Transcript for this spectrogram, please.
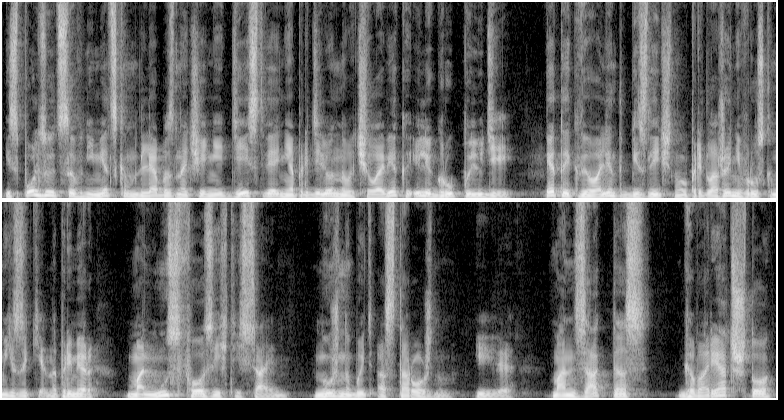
используется в немецком для обозначения действия неопределенного человека или группы людей. Это эквивалент безличного предложения в русском языке. Например, «man muss vorsichtig sein» – «нужно быть осторожным». Или «man sagt das» – «говорят, что».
